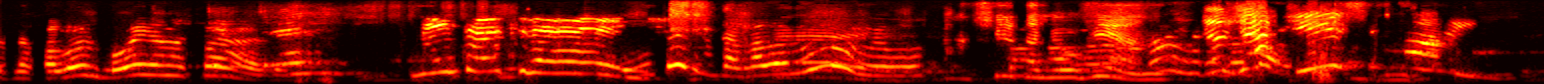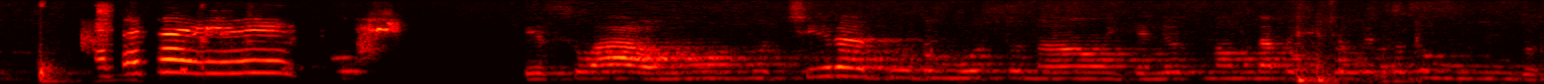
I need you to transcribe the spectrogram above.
Ela tá, tá falando oi, Ana Clara? 33. Você tá falando número? Tia, tá me ouvindo? Eu já disse, mãe. Pessoal, não, não tira do, do mútuo, não, entendeu? Senão não dá pra gente ouvir todo mundo.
